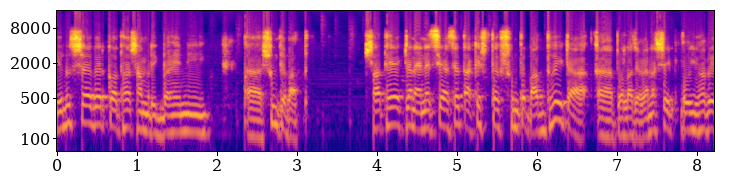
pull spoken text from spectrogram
ইউনুস সাহেবের কথা সামরিক বাহিনী শুনতে বাধ্য সাথে একজন এনএসসি আছে, তাকে শুনতে বাধ্য এটা বলা যাবে না, সে ওইভাবে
